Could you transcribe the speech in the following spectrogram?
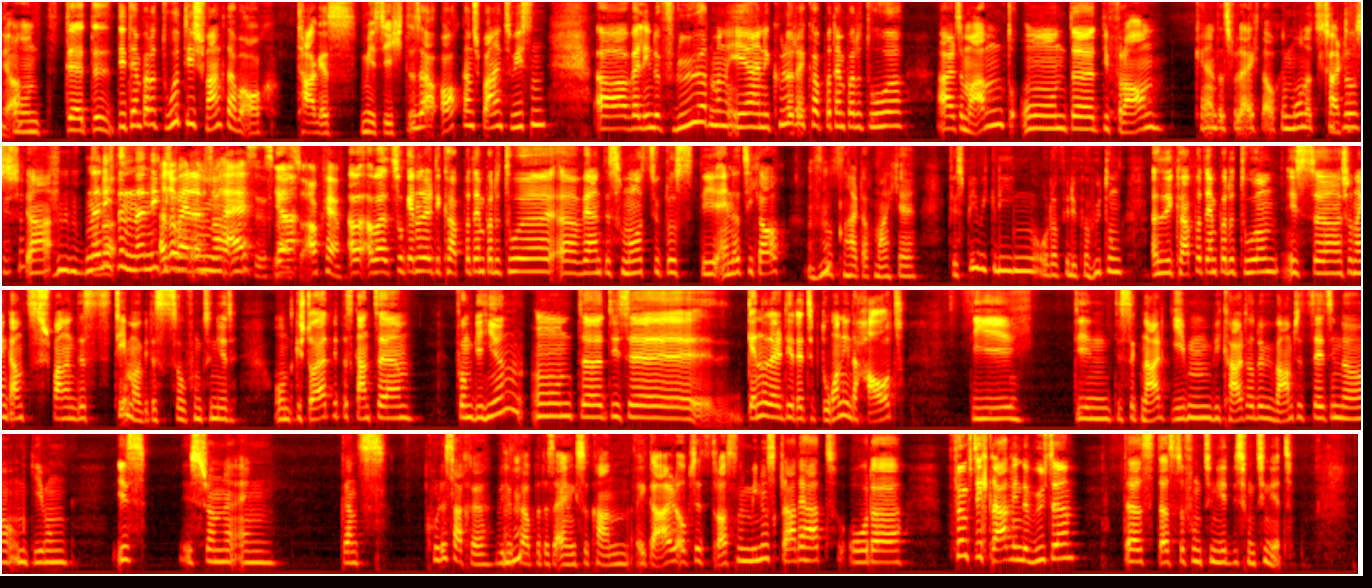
ja. Und der, der, die Temperatur, die schwankt aber auch tagesmäßig. Das ist auch ganz spannend zu wissen, äh, weil in der Früh hat man eher eine kühlere Körpertemperatur als am Abend und äh, die Frauen kennen das vielleicht auch im Monatszyklus. Ja, nein, nicht, nein, nicht Also wenn es so heiß ist, ja. du? Okay. Aber, aber so generell die Körpertemperatur äh, während des Monatszyklus, die ändert sich auch. Das Mhm. nutzen halt auch manche fürs Babykriegen oder für die Verhütung. Also die Körpertemperatur ist äh, schon ein ganz spannendes Thema, wie das so funktioniert. Und gesteuert wird das Ganze vom Gehirn und äh, diese generell die Rezeptoren in der Haut, die, die das Signal geben, wie kalt oder wie warm es jetzt in der Umgebung ist, ist schon ein ganz coole Sache, wie der Körper das eigentlich so kann. Egal, ob es jetzt draußen Minusgrade hat oder 50 Grad wie in der Wüste, dass das so funktioniert, wie es funktioniert.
